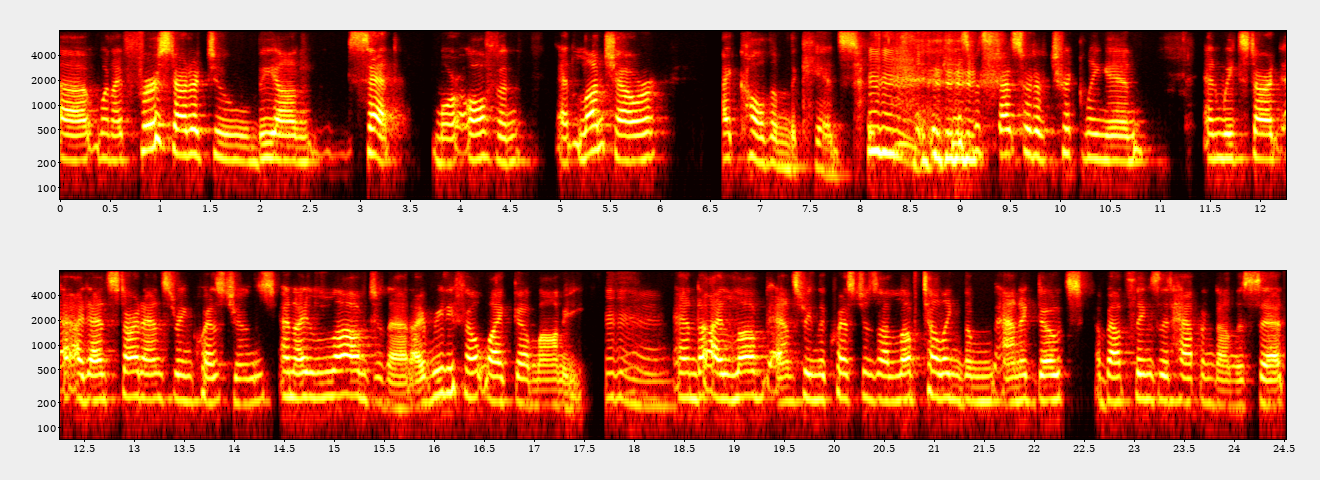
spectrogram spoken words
uh, when I first started to be on set more often at lunch hour, I call them the kids. the kids would start sort of trickling in and we'd start I'd start answering questions and I loved that. I really felt like a mommy. Mm-hmm. And I loved answering the questions. I loved telling them anecdotes about things that happened on the set.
